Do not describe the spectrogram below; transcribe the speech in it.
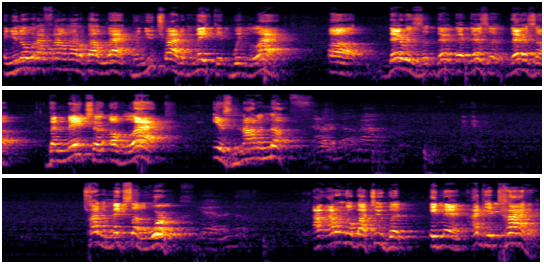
And you know what I found out about lack? When you try to make it with lack, uh, there is a, there, there, there's a there's a the nature of lack is not enough. Trying to make something work. I, I don't know about you, but amen, I get tired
